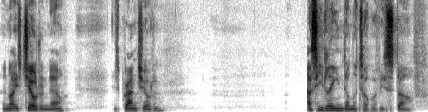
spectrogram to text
They're not his children now, his grandchildren, as he leaned on the top of his staff.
